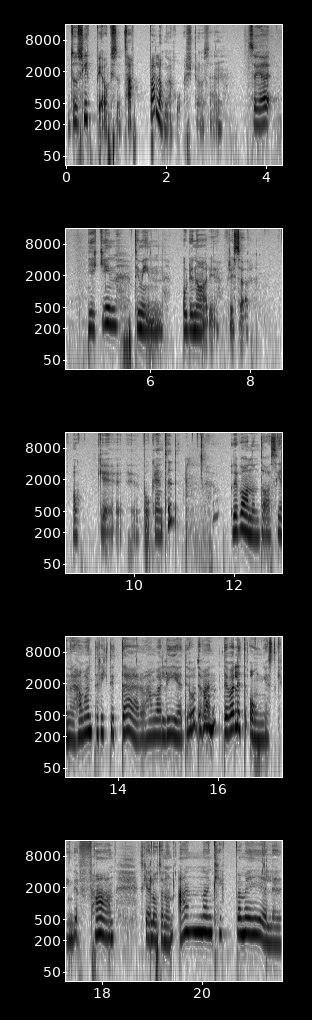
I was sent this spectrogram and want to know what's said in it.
då slipper jag också tappa långa hårstrån sen. Så jag gick in till min ordinarie frisör och eh, bokade en tid. Och det var någon dag senare. Han var inte riktigt där och han var ledig. Och det var, en, det var lite ångest kring det. Fan, ska jag låta någon annan klippa mig? Eller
